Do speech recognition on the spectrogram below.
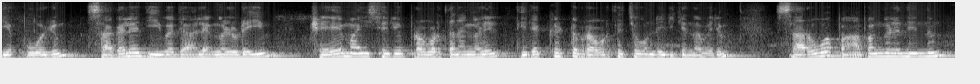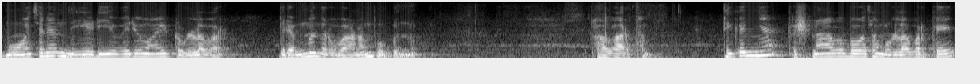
എപ്പോഴും സകല ജീവജാലങ്ങളുടെയും ക്ഷേമൈശ്വര്യ പ്രവർത്തനങ്ങളിൽ തിരക്കിട്ട് പ്രവർത്തിച്ചുകൊണ്ടിരിക്കുന്നവരും സർവ പാപങ്ങളിൽ നിന്നും മോചനം നേടിയവരുമായിട്ടുള്ളവർ ബ്രഹ്മനിർവാണം പോകുന്നു. ഭാവാർത്ഥം. തികഞ്ഞ കൃഷ്ണാവബോധമുള്ളവർക്കേ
